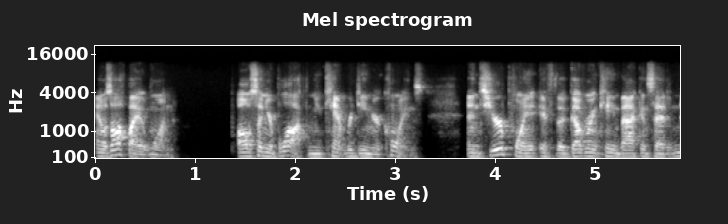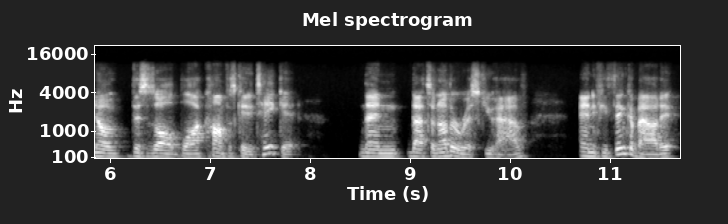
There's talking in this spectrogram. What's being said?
and was off by one. All of a sudden, you're blocked and you can't redeem your coins. And to your point, if the government came back and said, no, this is all block confiscated, take it, then that's another risk you have. And if you think about it,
